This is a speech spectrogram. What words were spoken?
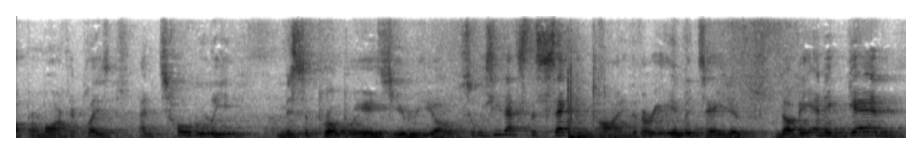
upper marketplace, and totally misappropriates Yirmiyahu. So we see that's the second kind, the very imitative Navi. And again,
